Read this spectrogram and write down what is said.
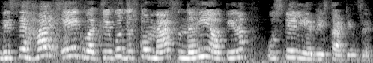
जिससे हर एक बच्चे को जिसको मैथ्स नहीं आती है ना, उसके लिए भी स्टार्टिंग से।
